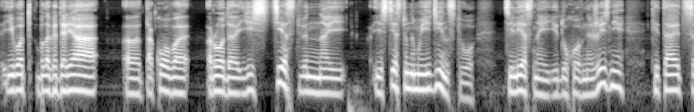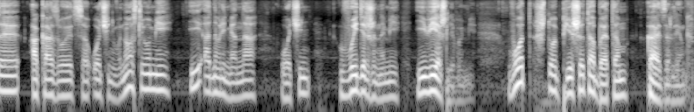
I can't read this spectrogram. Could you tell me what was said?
И вот благодаря э, такого рода естественной, естественному единству телесной и духовной жизни китайцы оказываются очень выносливыми и одновременно очень выдержанными и вежливыми. Вот что пишет об этом Кайзерлинг.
